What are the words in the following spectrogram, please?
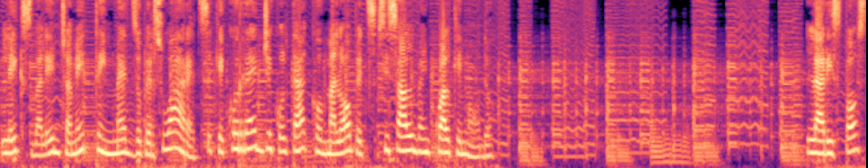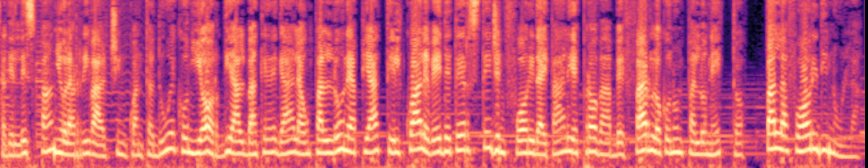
l'ex Valencia mette in mezzo per Suarez che corregge col tacco ma Lopez si salva in qualche modo. La risposta dell'Espagnol arriva al 52 con Jordi Alba che regala un pallone a Piatti il quale vede Ter Stegen fuori dai pali e prova a beffarlo con un pallonetto, palla fuori di nulla.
